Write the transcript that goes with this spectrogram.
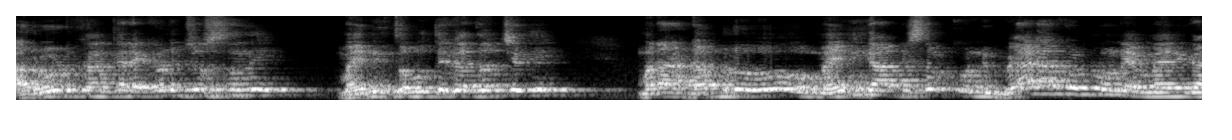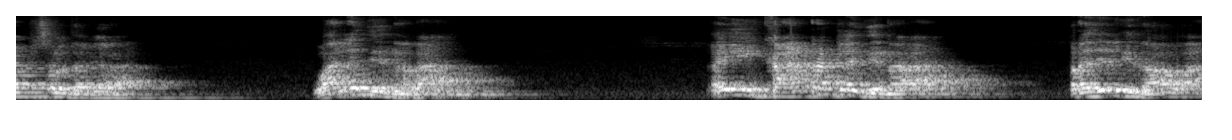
ఆ రోడ్డు కంకర ఎక్కడి నుంచి వస్తుంది? మైనింగ్ తవ్వుతే కదా వచ్చేది? మరి ఆ డబ్బులు మైనింగ్ ఆఫీసర్ కొన్ని వేల కోట్లు ఉన్నాయి మైనింగ్ ఆఫీసుల దగ్గర. వాళ్ళే తినరా ఈ కాంట్రాక్ట్లే తినరా ప్రజలకి రావా?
